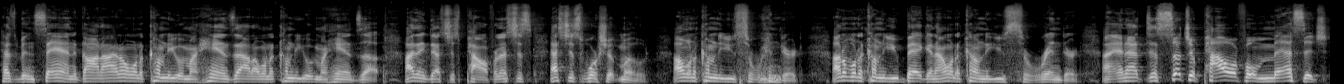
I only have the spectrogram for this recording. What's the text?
has been saying, God, I don't want to come to you with my hands out. I want to come to you with my hands up. I think that's just powerful. That's just that's just worship mode. I want to come to you surrendered. I don't want to come to you begging. I want to come to you surrendered. Uh, and that's just such a powerful message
